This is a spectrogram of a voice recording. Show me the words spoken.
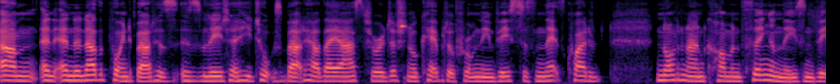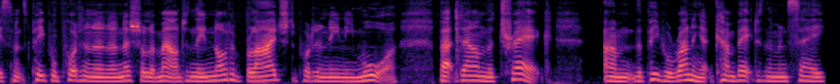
um, and, and another point about his, his letter, he talks about how they asked for additional capital from the investors, and that's quite a, not an uncommon thing in these investments. People put in an initial amount and they're not obliged to put in any more, but down the track, um, the people running it come back to them and say,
